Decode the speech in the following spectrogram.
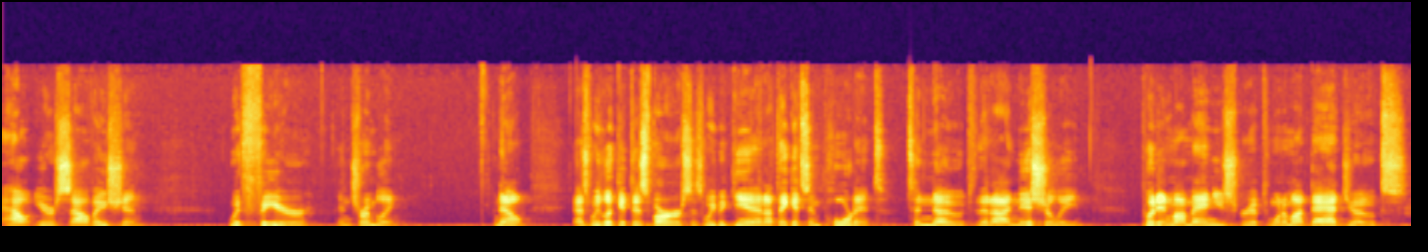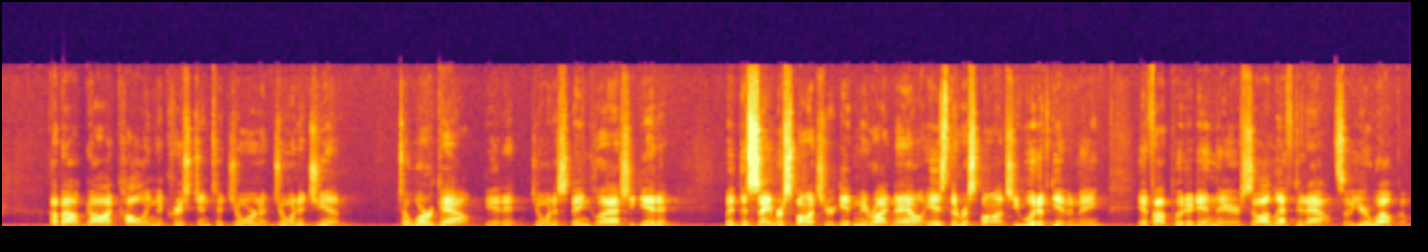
out your salvation with fear and trembling. Now, as we look at this verse, as we begin, I think it's important to note that I initially put in my manuscript one of my dad jokes about God calling the Christian to join, join a gym to work out. Get it? Join a spin class, you get it? But the same response you're giving me right now is the response you would have given me if I put it in there, so I left it out. So you're welcome.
